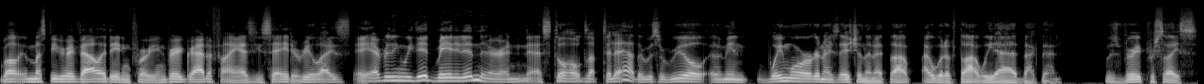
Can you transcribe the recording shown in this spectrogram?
Well, it must be very validating for you and very gratifying, as you say, to realize, hey, everything we did made it in there and uh, still holds up today. Yeah, there was a real, I mean, way more organization than I thought I would have thought we had back then. It was very precise.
